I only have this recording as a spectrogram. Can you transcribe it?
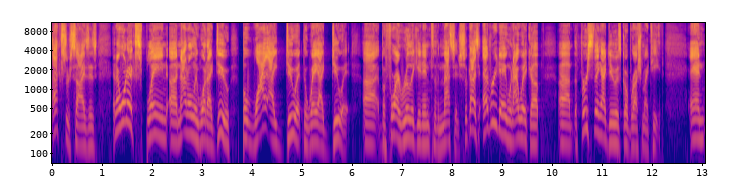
exercises. And I want to explain uh, not only what I do, but why I do it the way I do it uh, before I really get into the message. So, guys, every day when I wake up, uh, the first thing I do is go brush my teeth. And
